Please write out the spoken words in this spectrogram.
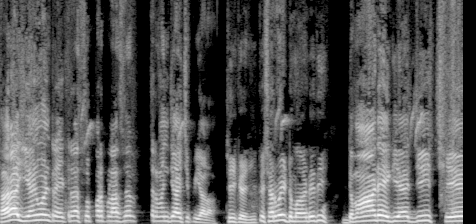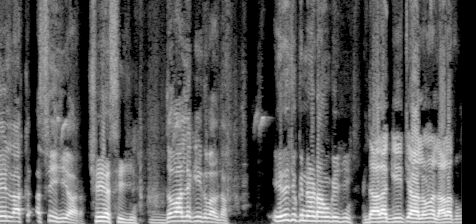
ਸਾਰਾ ਜੈਨੂਅਨ ਟਰੈਕਟਰ ਆ ਸੁਪਰ ਪਲੱਸ 53 ਐਚਪੀ ਵਾਲਾ। ਠੀਕ ਹੈ ਜੀ। ਤੇ ਸ਼ਰਮਾ ਜੀ ਡਿਮਾਂਡ ਇਹਦੀ? ਡਿਮਾਂਡ ਹੈਗੀ ਹੈ ਜੀ 6 ਲੱਖ 80 ਹਜ਼ਾਰ। 680 ਜੀ। ਦਵਲ ਕੀ ਦਵਲ ਦਾ ਇਹਦੇ ਚੋਂ ਕਿੰਨਾ ਡਾਉਂਗੇ ਜੀ? ਡਾਲਾ ਕੀ ਚਾਲ ਆਉਣਾ ਲਾਲਾ ਤੂੰ?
